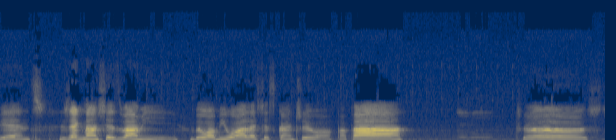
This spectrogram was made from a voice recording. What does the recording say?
Więc żegnam się z wami. Było miło, ale się skończyło. Pa, pa. Hello. Cześć.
